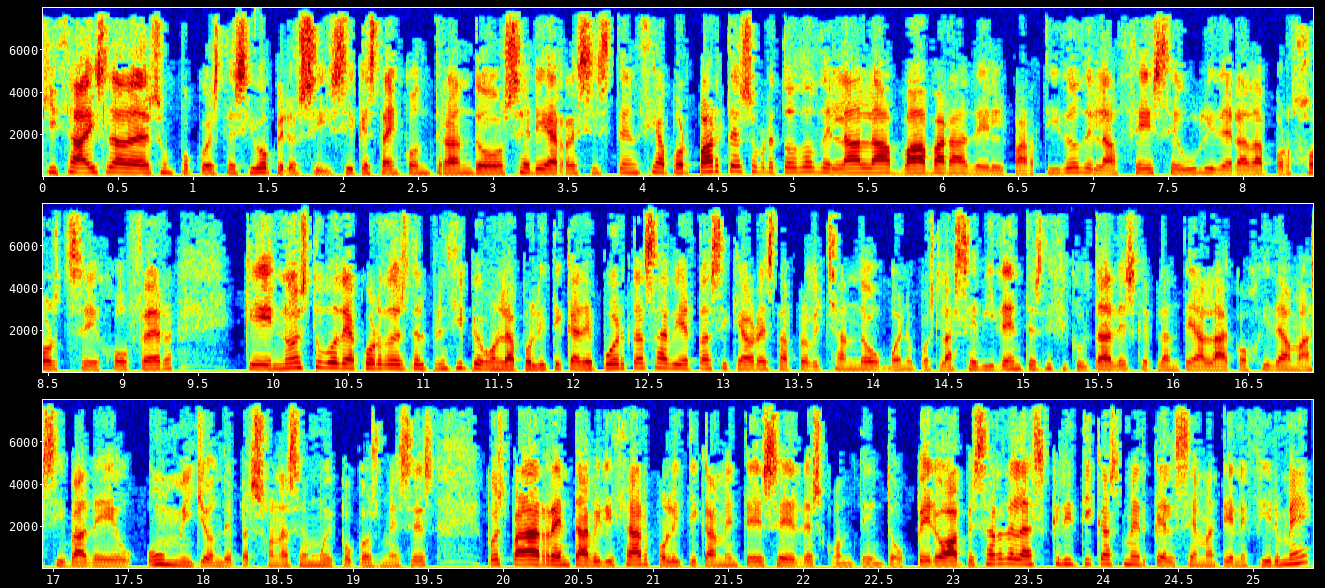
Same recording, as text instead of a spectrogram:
Quizá aislada es un poco excesivo, pero sí, sí que está encontrando seria resistencia por parte, sobre todo, del ala bávara del partido, de la CSU, liderada por Horst Seehofer, que no estuvo de acuerdo desde el principio con la política de puertas abiertas y que ahora está aprovechando bueno, pues las evidentes dificultades que plantea la acogida masiva de un millón de personas en muy pocos meses, pues para rentabilizar políticamente ese descontento. Pero a pesar de las críticas, Merkel se mantiene firme,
